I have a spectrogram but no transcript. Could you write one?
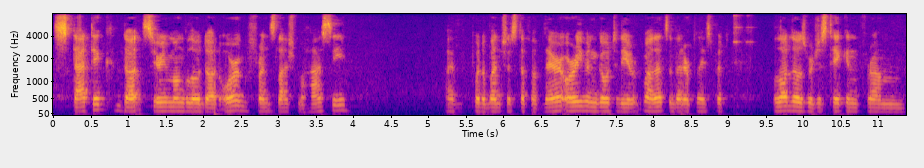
static.sirimangalo.org front slash Mahasi. I've put a bunch of stuff up there, or even go to the, well, that's a better place, but a lot of those were just taken from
